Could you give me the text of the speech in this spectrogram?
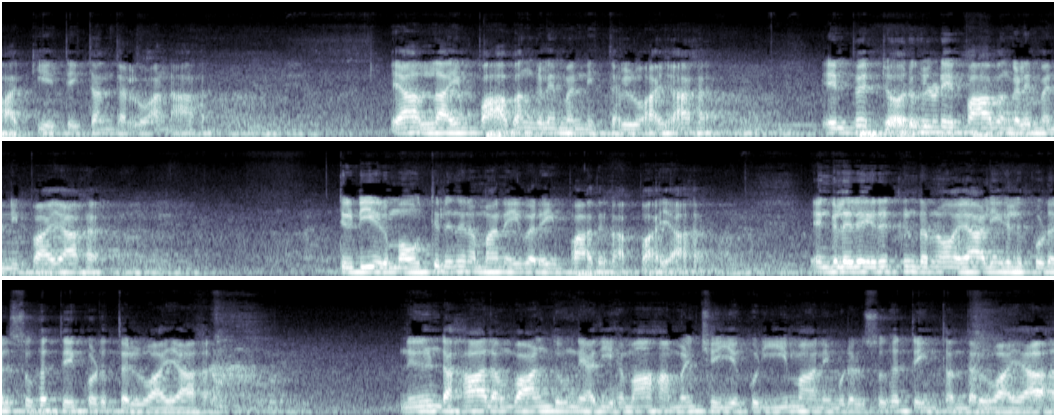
பாக்கியத்தை தந்தல்வானாக யா அல்லா என் பாவங்களை மன்னித்தல்வாயாக என் பெற்றோர்களுடைய பாவங்களை மன்னிப்பாயாக. திடீர் மௌத்திலிருந்து நம் அனைவரையும் பாதுகாப்பாயாக. எங்களில் இருக்கின்ற நோயாளிகளுக்கு உடல் சுகத்தை கொடுத்தல்வாயாக. நீண்ட காலம் வாழ்ந்து உன்னை அதிகமாக அமல் செய்யக்கூடிய ஈமானை உடல் சுகத்தையும் தந்தல்வாயாக.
